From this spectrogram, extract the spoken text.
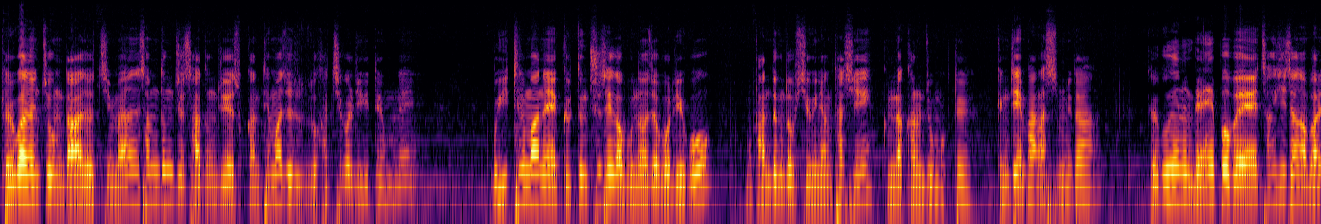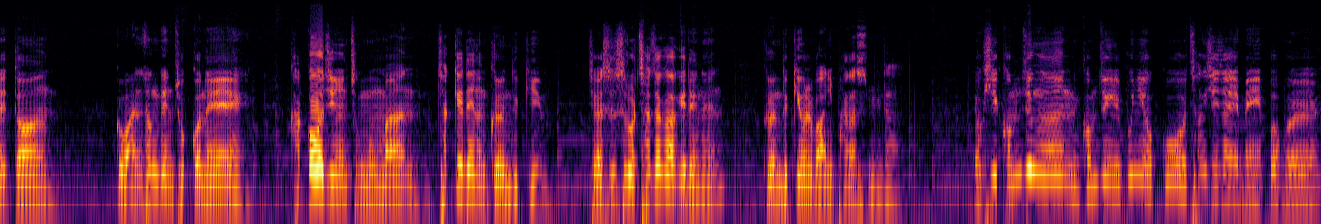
결과는 좀 나아졌지만 3등주, 4등주에 속한 테마주들도 같이 걸리기 때문에 뭐 이틀 만에 급등 추세가 무너져 버리고 뭐 반등도 없이 그냥 다시 급락하는 종목들 굉장히 많았습니다. 결국에는 매매법의 창시자가 말했던 그 완성된 조건에 가까워지는 종목만 찾게 되는 그런 느낌 제가 스스로 찾아가게 되는 그런 느낌을 많이 받았습니다. 역시 검증은 검증일 뿐이었고 창시자의 매매법을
